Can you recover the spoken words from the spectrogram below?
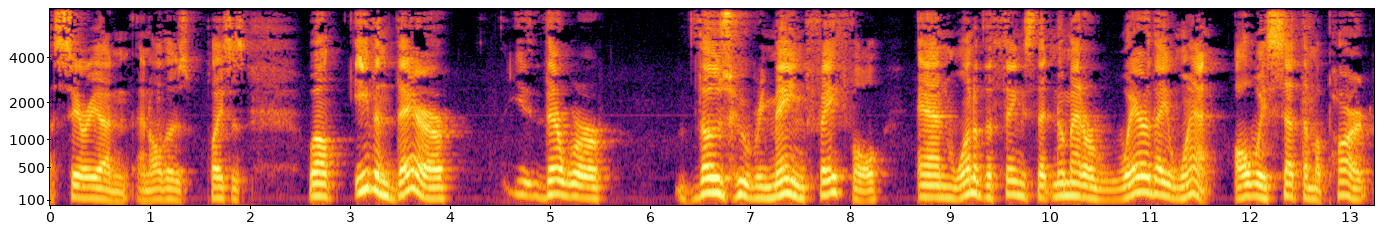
Assyria and, and all those places. Well, even there, there were those who remained faithful. And one of the things that no matter where they went always set them apart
